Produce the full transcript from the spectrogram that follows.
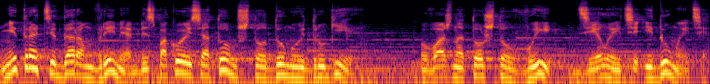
Не тратьте даром время, беспокоясь о том, что думают другие – Важно то, что вы делаете и думаете.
